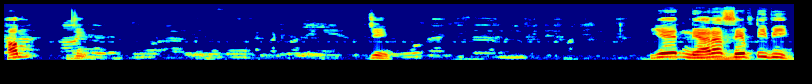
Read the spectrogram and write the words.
हम, जी। जी। ये न्यारा सेफ्टी वीक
